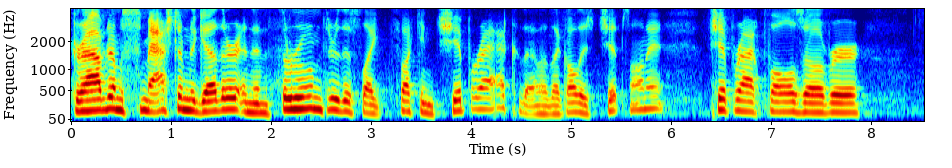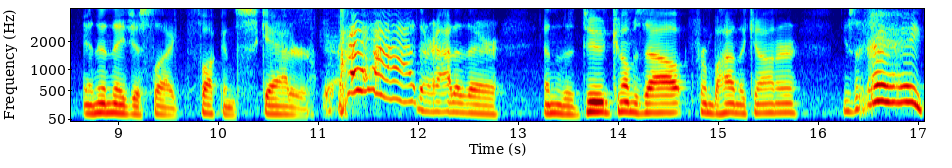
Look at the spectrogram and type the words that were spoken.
Grabbed them, smashed them together, and then threw them through this like fucking chip rack that had like all these chips on it. Chip rack falls over, and then they just like fucking scatter. Ah, they're out of there. And the dude comes out from behind the counter. He's like, hey, hey,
